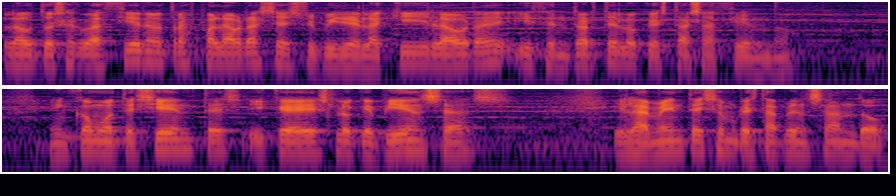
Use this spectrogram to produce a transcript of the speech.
la autoobservación, en otras palabras, es vivir el aquí y la ahora y centrarte en lo que estás haciendo, en cómo te sientes y qué es lo que piensas y la mente siempre está pensando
